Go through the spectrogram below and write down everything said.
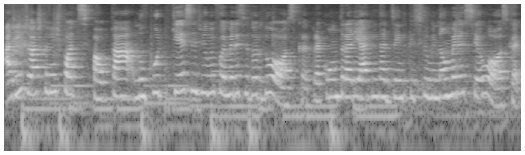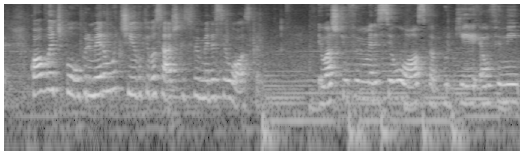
A gente eu acho que a gente pode se pautar no porquê esse filme foi merecedor do Oscar, pra contrariar quem tá dizendo que esse filme não mereceu o Oscar. Qual foi, tipo, o primeiro motivo que você acha que esse filme mereceu o Oscar? Eu acho que o filme mereceu o Oscar porque é um filme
